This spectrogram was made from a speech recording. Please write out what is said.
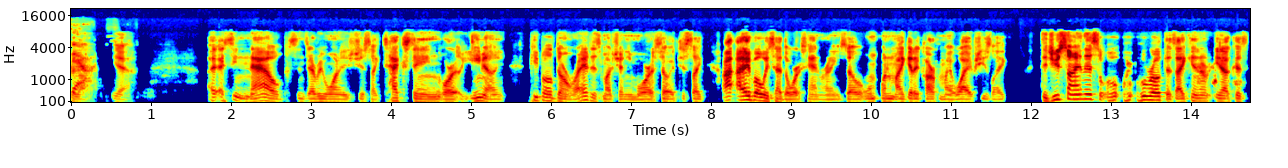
that. Yeah. I, I see now since everyone is just like texting or emailing, people don't write as much anymore. So it's just like I, I've always had the worst handwriting. So when, when I get a card from my wife, she's like, "Did you sign this? Who, who- who wrote this?" I can, you know, because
